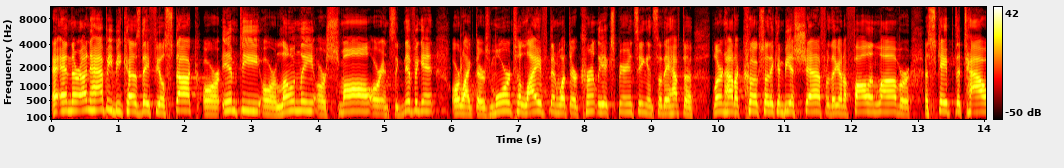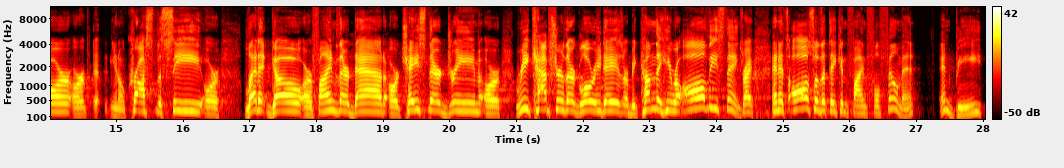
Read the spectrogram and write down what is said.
And they're unhappy because they feel stuck or empty or lonely or small or insignificant or like there's more to life than what they're currently experiencing. And so they have to learn how to cook so they can be a chef or they got to fall in love or escape the tower or, uh, you know, cross the sea or let it go or find their dad or chase their dream or recapture their glory days or become the hero. All these things, right? And it's all so that they can find fulfillment and be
